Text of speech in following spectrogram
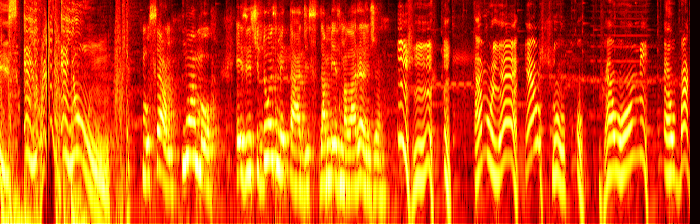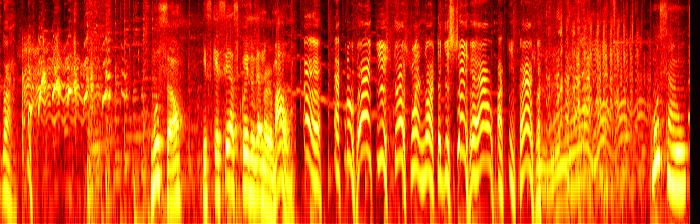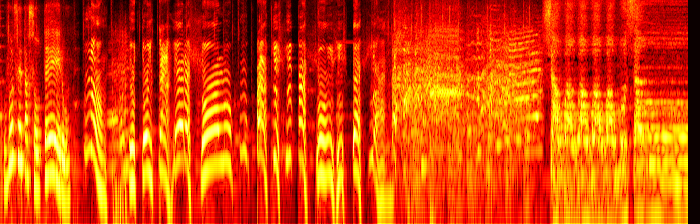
Dois em, em um. Moção, no amor, existe duas metades da mesma laranja? Existe. A mulher é o suco, já o homem é o bagaço. Moção, esquecer as coisas é normal? É, aproveite e esqueça uma nota de 100 real aqui em casa. Moção, você tá solteiro? Não, eu tô em carreira solo com participações especiais. Tchau, au, au, au, au, Moção.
